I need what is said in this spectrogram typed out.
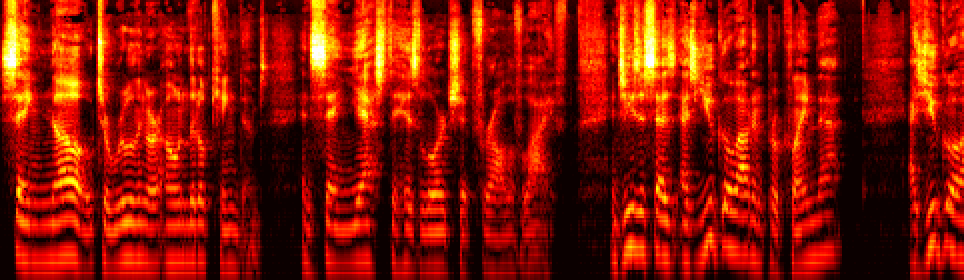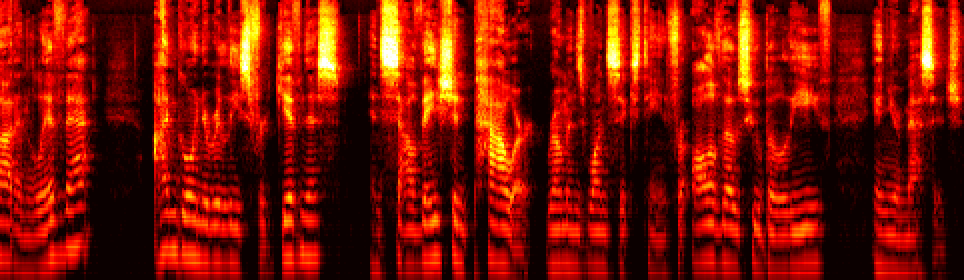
saying no to ruling our own little kingdoms and saying yes to his lordship for all of life. And Jesus says, as you go out and proclaim that, as you go out and live that, I'm going to release forgiveness and salvation power, Romans 1:16, for all of those who believe in your message.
